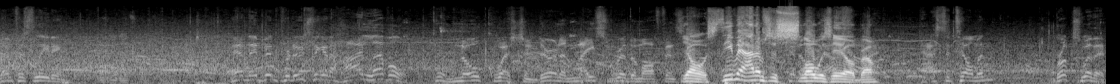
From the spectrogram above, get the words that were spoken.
Memphis leading. And they've been producing at a high level. No question. They're in a nice rhythm offense. Yo, Steven Adams is slow as hell, bro. Pass to Tillman. Brooks with it.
